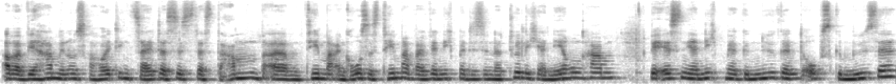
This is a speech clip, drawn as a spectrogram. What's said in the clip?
Aber wir haben in unserer heutigen Zeit, das ist das Darmthema ein großes Thema, weil wir nicht mehr diese natürliche Ernährung haben. Wir essen ja nicht mehr genügend Obst, Gemüse,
